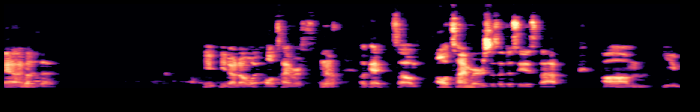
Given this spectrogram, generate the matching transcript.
and What is that? you, you don't know what Alzheimer's is? No. Okay, so Alzheimer's is a disease that um, you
